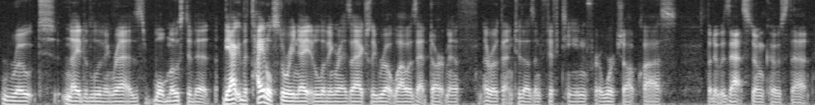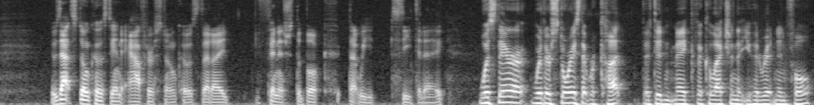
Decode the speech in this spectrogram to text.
wrote Night of the Living Rez. Well, most of it. The the title story Night of the Living Rez I actually wrote while I was at Dartmouth. I wrote that in 2015 for a workshop class, but it was at Stonecoast that it was at Stonecoast and after Stonecoast that I finished the book that we see today. Was there were there stories that were cut that didn't make the collection that you had written in full?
